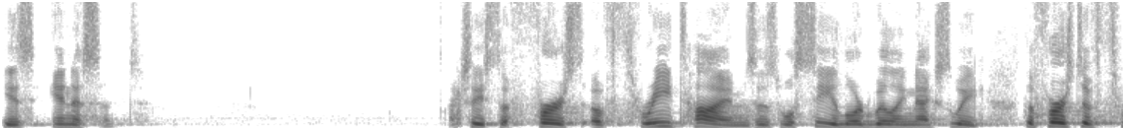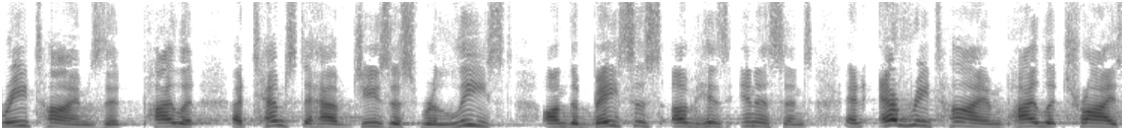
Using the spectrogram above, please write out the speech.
is innocent. Actually, it's the first of three times, as we'll see, Lord willing, next week. The first of three times that Pilate attempts to have Jesus released on the basis of his innocence. And every time Pilate tries,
